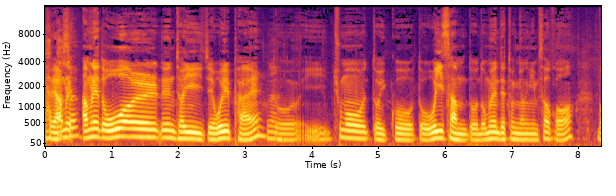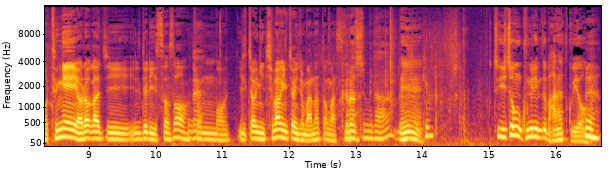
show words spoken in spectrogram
바빴어요? 아무래, 도 5월은 저희 이제 5.18, 네. 또이 추모도 있고, 또 5.23, 또 노무현 대통령님 서거, 뭐 등의 여러 가지 일들이 있어서 네. 좀뭐 일정이 지방 일정이 좀 많았던 것 같습니다. 그렇습니다. 네. 김... 이정은 국민님도 많았고요. 네.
